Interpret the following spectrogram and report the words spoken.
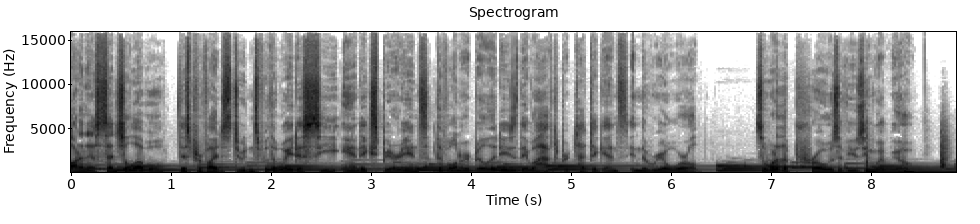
On an essential level, this provides students with a way to see and experience the vulnerabilities they will have to protect against in the real world. So, what are the pros of using WebGoat?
